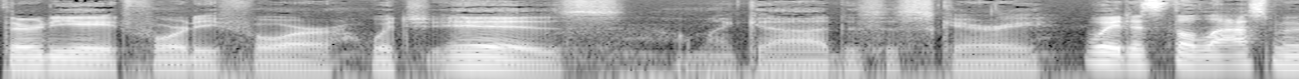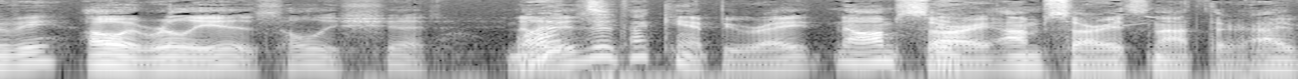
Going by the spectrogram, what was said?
3844, which is. Oh my god, this is scary. Wait, it's the last movie. Oh, it really is. Holy shit. No, What? is it? That can't be right. No, I'm sorry. I'm sorry. It's not there. I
